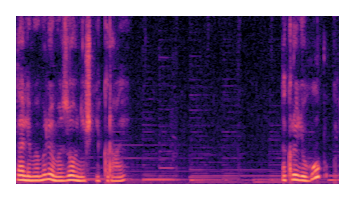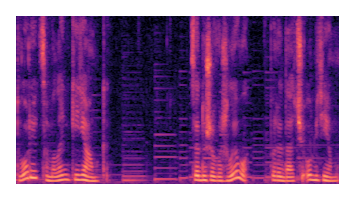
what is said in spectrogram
Далі ми малюємо зовнішній край. На краю губ утворюються маленькі ямки. Це дуже важливо передачі об'єму.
